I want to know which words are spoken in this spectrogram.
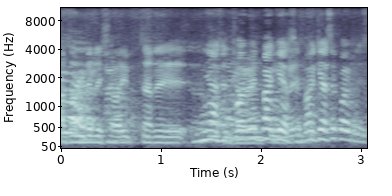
আজান দিলে সবাই ইফতারে বাকি আছে? বাকি আছে কয় মিনিট?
